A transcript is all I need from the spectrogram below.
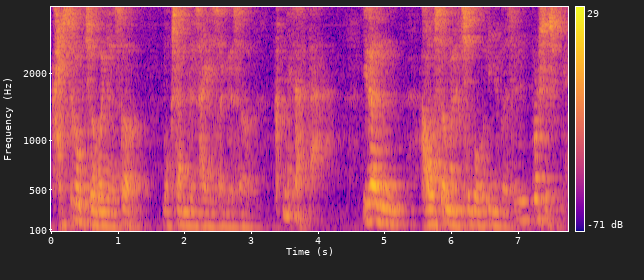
갈수록 적어져서 목사님들 사이에 섞여서 큰일 났다. 이런 아우성을 치고 있는 것을 볼 수 있습니다.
